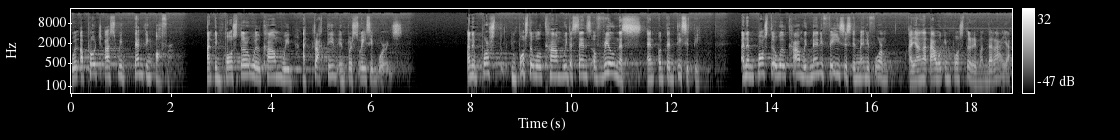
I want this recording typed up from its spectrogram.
will approach us with tempting offer. An impostor will come with attractive and persuasive words. An impostor will come with a sense of realness and authenticity. An impostor will come with many faces and many forms. Kaya nga tawag impostor eh, mandaraya,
